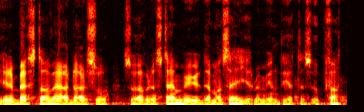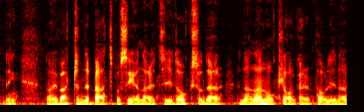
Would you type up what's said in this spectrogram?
i den bästa av världar så, så överensstämmer ju det man säger med myndighetens uppfattning. Det har ju varit en debatt på senare tid också där en annan åklagare, Paulina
